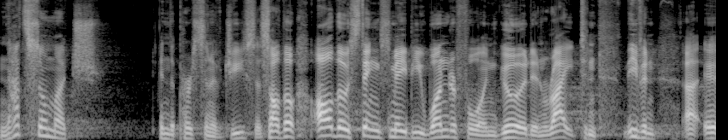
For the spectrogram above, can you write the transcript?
not so much in the person of Jesus. Although all those things may be wonderful and good and right and even uh, uh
